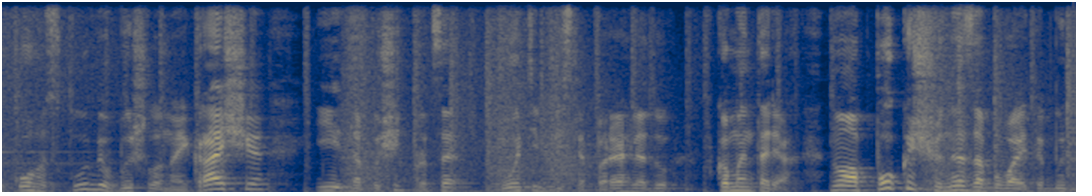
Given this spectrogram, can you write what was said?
у кого з клубів вийшло найкраще, і напишіть про це потім після перегляду в коментарях. Ну а поки що не забувайте бити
